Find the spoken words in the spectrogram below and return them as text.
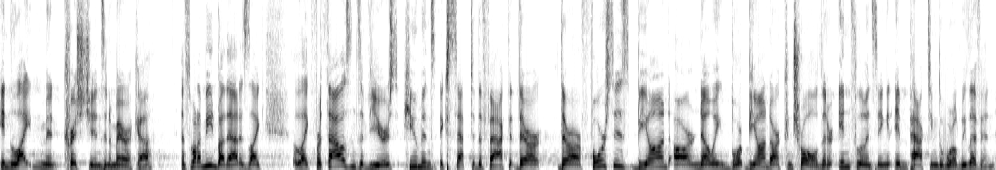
Enlightenment Christians in America. And so what I mean by that is like, like for thousands of years, humans accepted the fact that there are, there are forces beyond our knowing, beyond our control that are influencing and impacting the world we live in.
